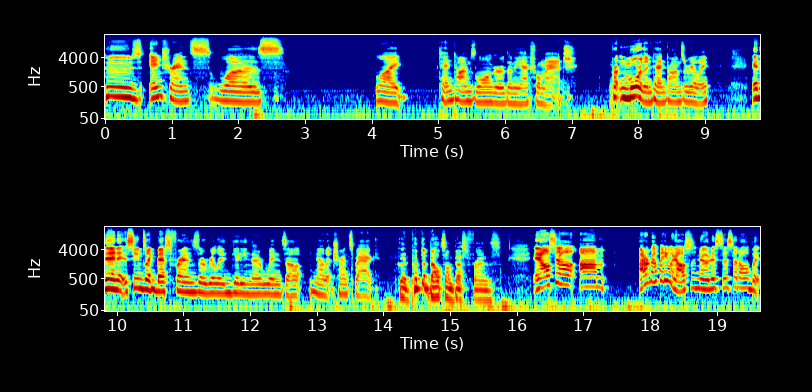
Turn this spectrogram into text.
whose entrance was like 10 times longer than the actual match. More than 10 times, really. And then it seems like best friends are really getting their wins up now that Trent's back. Good. Put the belts on best friends. And also, um, I don't know if anyone else has noticed this at all, but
